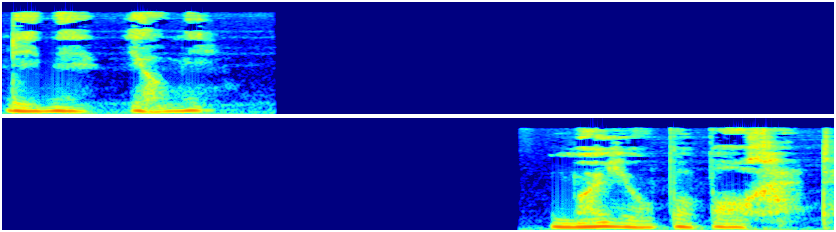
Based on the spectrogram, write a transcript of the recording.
里面有命，没有不包含的。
